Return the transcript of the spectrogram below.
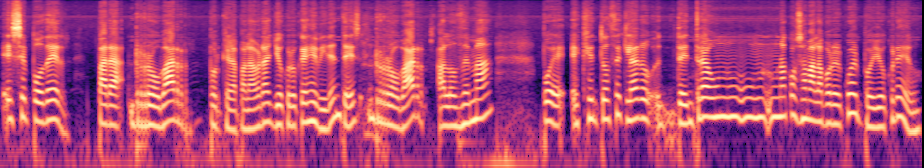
ese poder para robar, porque la palabra yo creo que es evidente, es robar a los demás, pues es que entonces, claro, te entra un- un- una cosa mala por el cuerpo, yo creo.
